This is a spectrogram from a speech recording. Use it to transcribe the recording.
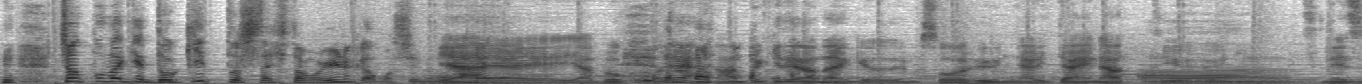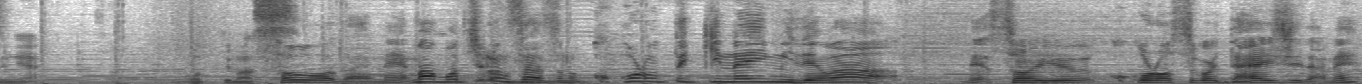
ちょっとだけドキッとした人もいるかもしれあ。ないい、ね、やいやいやいや、僕もね、完璧ではないけど、でもそういう風になりたいなっていうあ風に常々思ってます。そうだね。まあもちろんさ、うん。その心的な意味では、ね、そういう心すごい大事だね、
